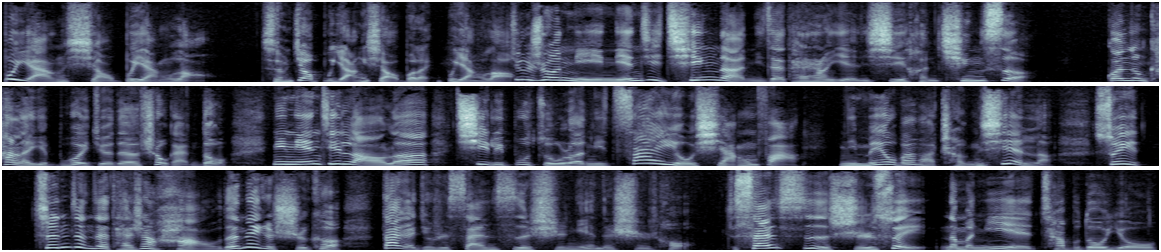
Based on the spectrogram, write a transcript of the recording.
不养小不养老，什么叫不养小不不养老？就是说你年纪轻的你在台上演戏很青涩，观众看了也不会觉得受感动。你年纪老了，气力不足了，你再有想法，你没有办法呈现了。所以真正在台上好的那个时刻，大概就是三四十年的时候。三四十岁，那么你也差不多有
